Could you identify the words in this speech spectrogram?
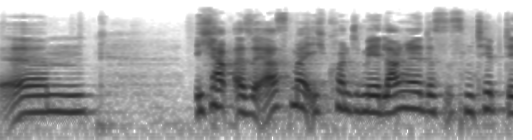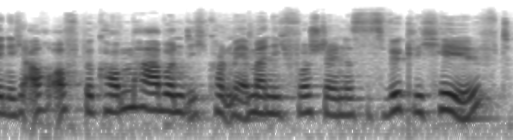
ähm, ich habe also erstmal, ich konnte mir lange, das ist ein Tipp, den ich auch oft bekommen habe und ich konnte mir immer nicht vorstellen, dass es wirklich hilft.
